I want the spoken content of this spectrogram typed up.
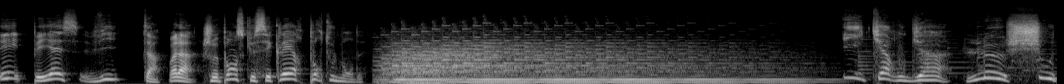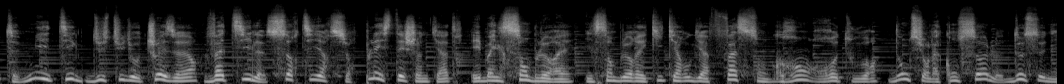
et PS Vita. Voilà, je pense que c'est clair pour tout le monde. Ikaruga, le shoot mythique du studio Treasure, va-t-il sortir sur PlayStation 4 Eh ben il semblerait, il semblerait qu'Ikaruga fasse son grand retour, donc sur la console de Sony.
